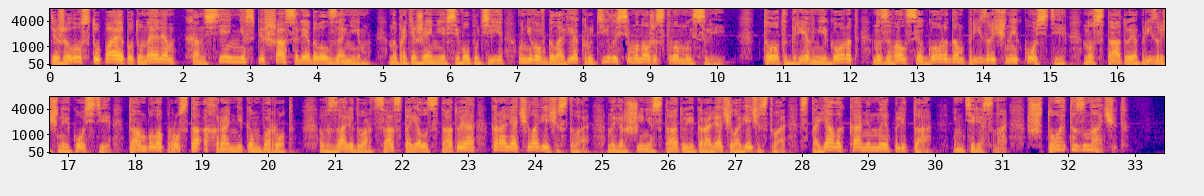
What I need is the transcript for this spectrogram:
Тяжело ступая по туннелям, Хан Сень не спеша следовал за ним. На протяжении всего пути у него в голове крутилось множество мыслей — тот древний город назывался городом призрачной кости, но статуя призрачной кости там была просто охранником ворот. В зале дворца стояла статуя короля человечества. На вершине статуи короля человечества стояла каменная плита. Интересно, что это значит?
